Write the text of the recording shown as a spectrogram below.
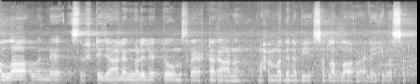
അള്ളാഹുവിന്റെ സൃഷ്ടിജാലങ്ങളിൽ ഏറ്റവും ശ്രേഷ്ഠരാണ് മുഹമ്മദ് നബി സല്ലാഹു അലഹി വസല്ലം.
